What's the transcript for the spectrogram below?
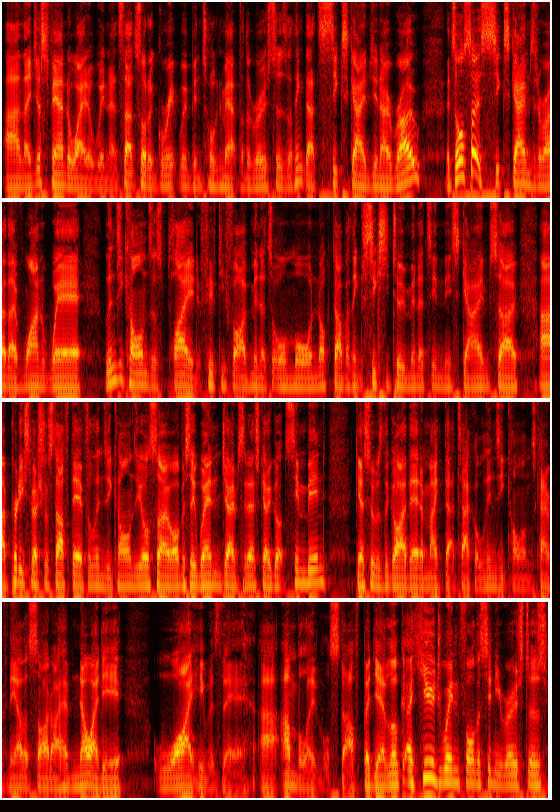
Uh, and they just found a way to win. It's that sort of grit we've been talking about for the Roosters. I think that's six games in a row. It's also six games in a row they've won where Lindsay Collins has played 55 minutes or more, knocked up, I think, 62 minutes in this game. So, uh, pretty special stuff there for Lindsay Collins. He also, obviously, when James Tedesco got Simbin, guess who was the guy there to make that tackle? Lindsay Collins came from the other side. I have no idea why he was there. Uh, unbelievable stuff. But yeah, look, a huge win for the Sydney Roosters.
